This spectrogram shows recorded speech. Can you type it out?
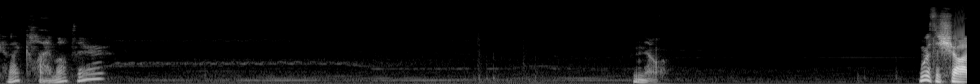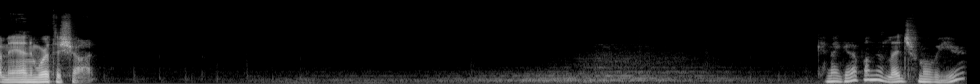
Can I climb up there? Worth a shot, man. Worth a shot. Can I get up on the ledge from over here?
